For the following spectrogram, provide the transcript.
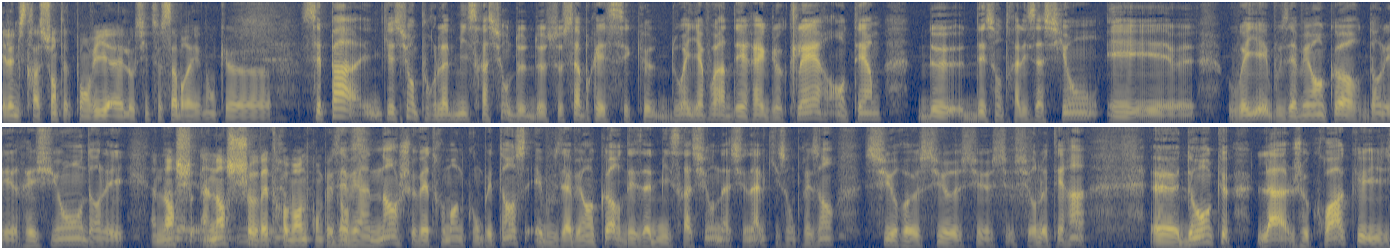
et l'administration n'a peut-être pas envie, elle aussi, de se sabrer. Donc, euh, c'est pas une question pour l'administration de, se sabrer, c'est que doit y avoir des règles claires en termes de décentralisation. Et euh, vous voyez, vous avez encore dans les régions, dans les un, un enchevêtrement de compétences. Vous avez un enchevêtrement de compétences et vous avez encore des administrations nationales qui sont présentes sur, euh, sur, sur, sur le terrain. Euh, donc là, je crois qu'il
